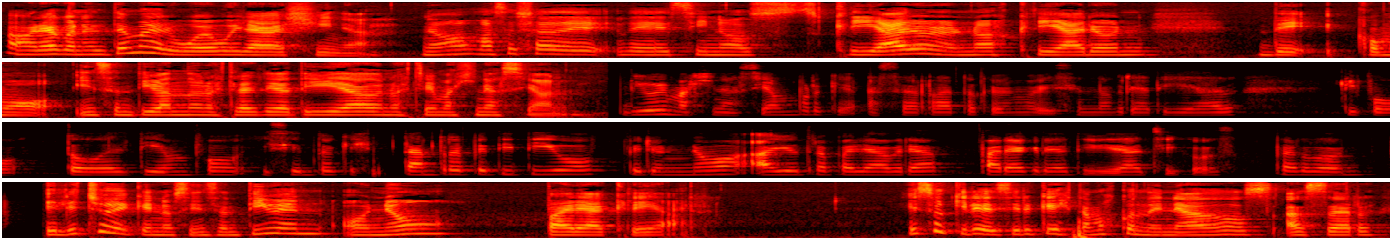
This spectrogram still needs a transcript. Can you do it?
Ahora con el tema del huevo y la gallina, ¿no? Más allá de, de si nos criaron o no nos criaron de como incentivando nuestra creatividad o nuestra imaginación. Digo imaginación porque hace rato que vengo diciendo creatividad tipo todo el tiempo y siento que es tan repetitivo, pero no hay otra palabra para creatividad, chicos. Perdón. El hecho de que nos incentiven o no para crear. Eso quiere decir que estamos condenados a ser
